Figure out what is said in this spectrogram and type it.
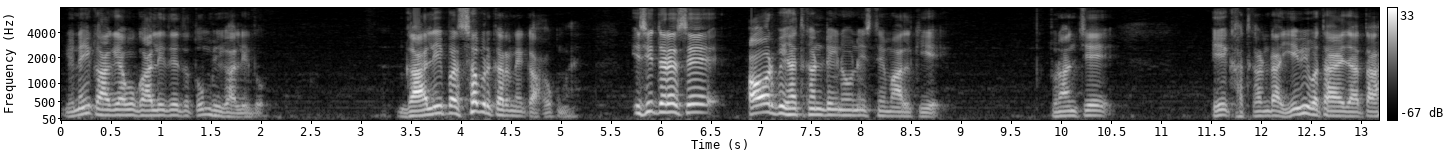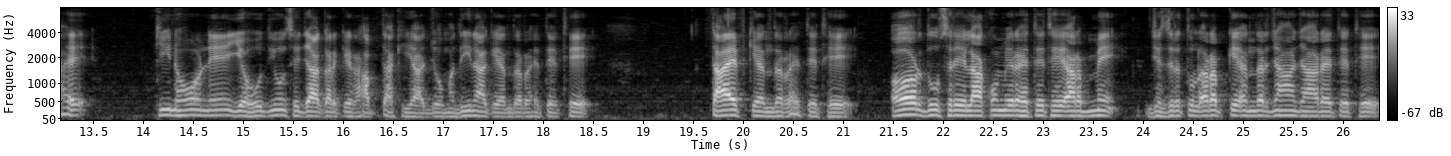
یہ نہیں کہا گیا وہ گالی دے تو تم بھی گالی دو۔ گالی پر صبر کرنے کا حکم ہے۔ اسی طرح سے اور بھی ہتھ کنڈے انہوں نے استعمال کیے۔ چنانچہ ایک ہتھ کنڈا یہ بھی بتایا جاتا ہے کہ انہوں نے یہودیوں سے جا کر کے رابطہ کیا جو مدینہ کے اندر رہتے تھے، طائف کے اندر رہتے تھے اور دوسرے علاقوں میں رہتے تھے، عرب میں، جزرت العرب کے اندر جہاں جہاں رہتے تھے،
